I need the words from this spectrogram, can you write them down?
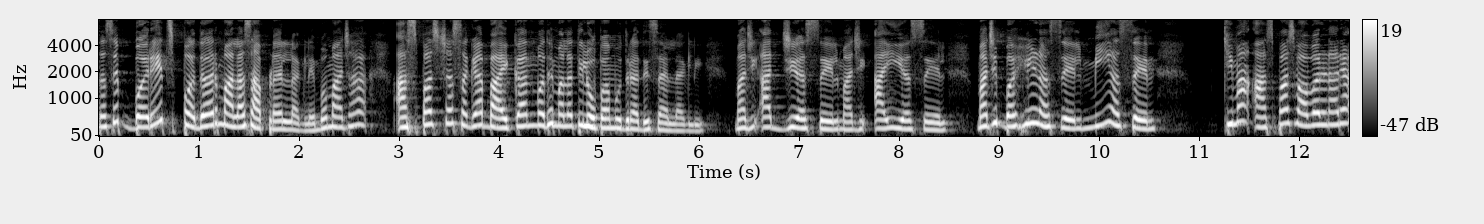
तसे बरेच पदर मला सापडायला लागले. मग माझ्या आसपासच्या सगळ्या बायकांमध्ये मला ती लोपामुद्रा दिसायला लागली. माझी आजी असेल माझी आई असेल माझी बहीण असेल मी असेल किंवा आसपास वावरणाऱ्या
